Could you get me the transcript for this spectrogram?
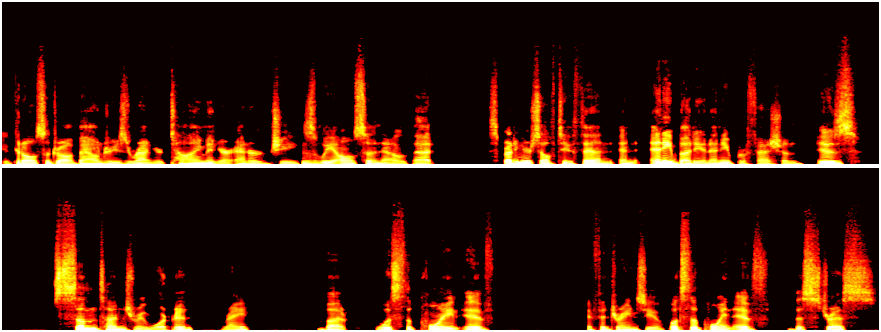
you can also draw boundaries around your time and your energy, because we also know that spreading yourself too thin, and anybody in any profession is sometimes rewarded, right? But what's the point if if it drains you? What's the point if the stress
